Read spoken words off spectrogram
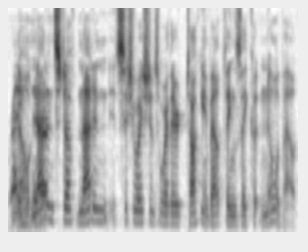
right. No, not in stuff. Not in situations where they're talking about things they couldn't know about.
